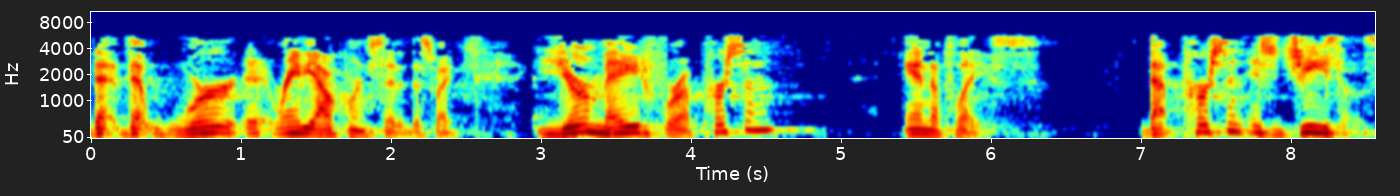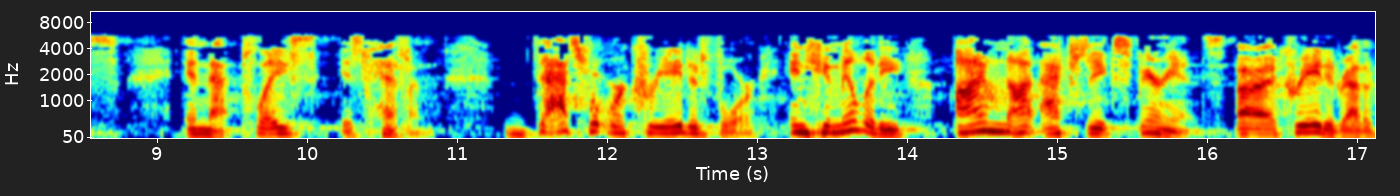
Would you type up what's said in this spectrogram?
that, that we're, Randy Alcorn said it this way. You're made for a person and a place. That person is Jesus, and that place is heaven. That's what we're created for. In humility, I'm not actually experienced, uh, created rather,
